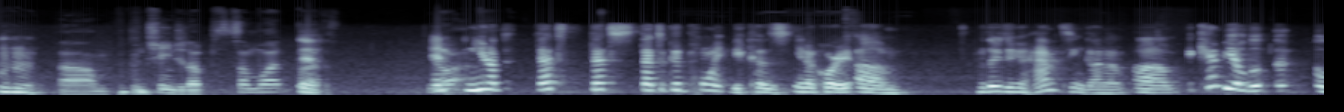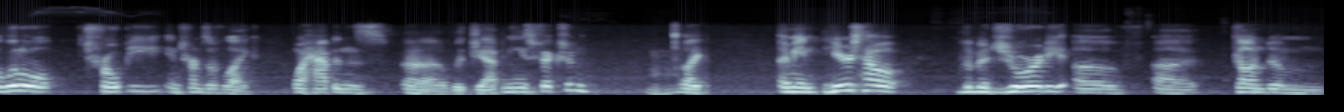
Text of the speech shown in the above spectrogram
Mhm. um, and change it up somewhat. Yeah. But, you And know, you know that's that's that's a good point because you know Corey, um, for those of you who haven't seen Gundam, um, it can be a, li- a little tropey in terms of like what happens uh, with Japanese fiction. Mhm. Like, I mean, here's how the majority of uh, Gundam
